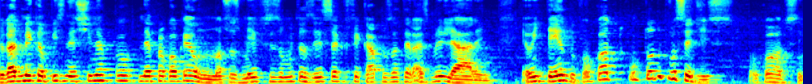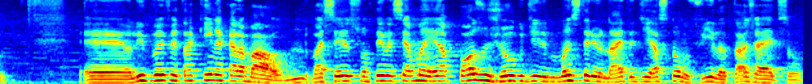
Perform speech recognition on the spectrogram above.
Jogar de meio campista nesse time não é para qualquer um. Nossos meios precisam muitas vezes sacrificar para os laterais brilharem. Eu entendo, concordo com tudo que você disse. Concordo sim. É, o livro vai enfrentar quem na Carabao? Vai ser, o sorteio vai ser amanhã, após o jogo de Manchester United e Aston Villa, tá, já Edson?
